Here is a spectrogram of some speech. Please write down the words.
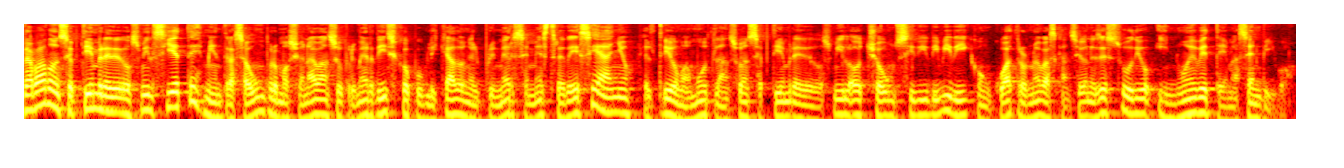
Grabado en septiembre de 2007, mientras aún promocionaban su primer disco publicado en el primer semestre de ese año, el trío Mamut lanzó en septiembre de 2008 un CD-DVD con cuatro nuevas canciones de estudio y nueve temas en vivo.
